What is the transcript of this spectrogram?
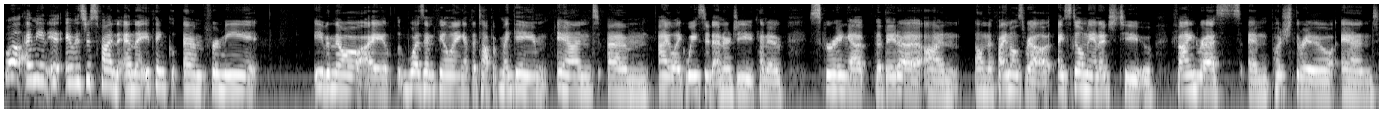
Well, I mean, it, it was just fun. And I think um, for me, even though I wasn't feeling at the top of my game and um, I like wasted energy kind of screwing up the beta on on the finals route, I still managed to find rests and push through and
